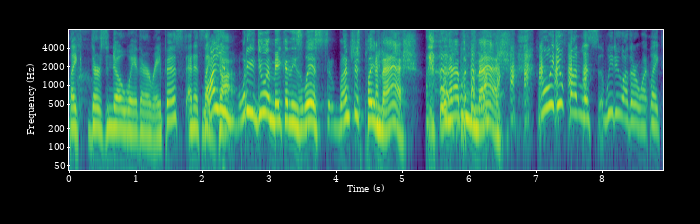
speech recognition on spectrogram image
Like, there's no way they're a rapist, and it's like, are you, what are you doing making these lists? Why don't you just play MASH? what happened to MASH? well, we do fun lists. We do other one like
